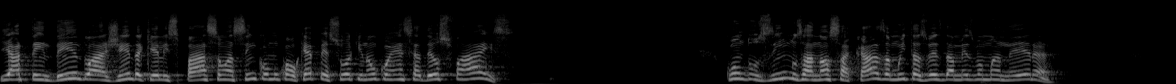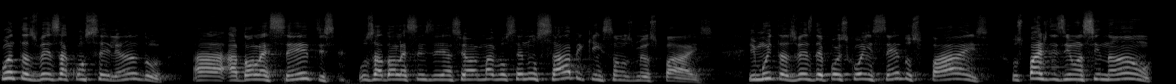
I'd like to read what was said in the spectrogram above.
e atendendo a agenda que eles passam, assim como qualquer pessoa que não conhece a Deus faz. Conduzimos a nossa casa muitas vezes da mesma maneira. Quantas vezes aconselhando a adolescentes, os adolescentes dizem assim: mas você não sabe quem são os meus pais. E muitas vezes, depois conhecendo os pais, os pais diziam assim: não,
